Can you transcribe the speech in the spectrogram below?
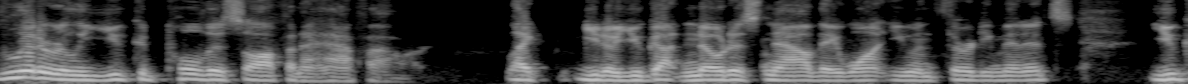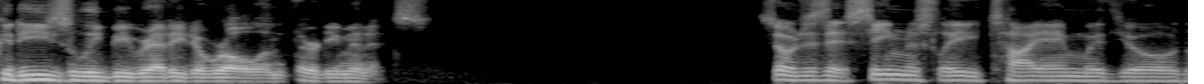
literally you could pull this off in a half hour. Like you know you got notice now they want you in thirty minutes. You could easily be ready to roll in thirty minutes. So does it seamlessly tie in with your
